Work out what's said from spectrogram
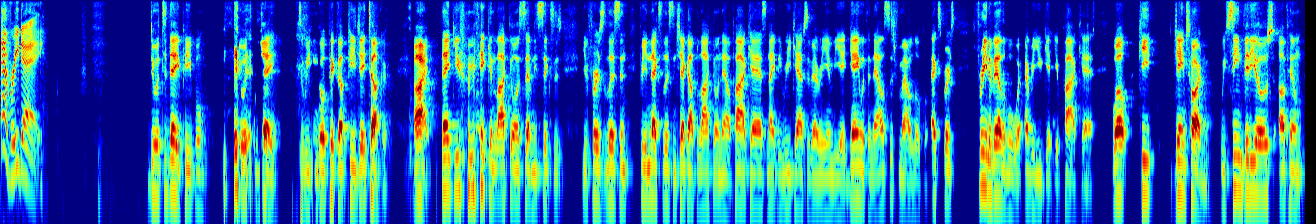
every day. Do it today, people. Do it today so we can go pick up PJ Tucker. All right. Thank you for making Locked On 76ers your first listen. For your next listen, check out the Locked On Now podcast, nightly recaps of every NBA game with analysis from our local experts. Free and available wherever you get your podcast. Well, Keith, James Harden, we've seen videos of him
